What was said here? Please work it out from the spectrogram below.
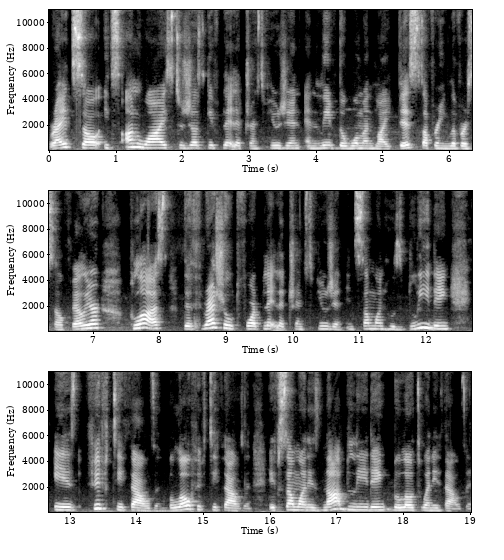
right? So it's unwise to just give platelet transfusion and leave the woman like this, suffering liver cell failure. Plus, the threshold for platelet transfusion in someone who's bleeding is 50,000, below 50,000. If someone is not bleeding, below 20,000.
